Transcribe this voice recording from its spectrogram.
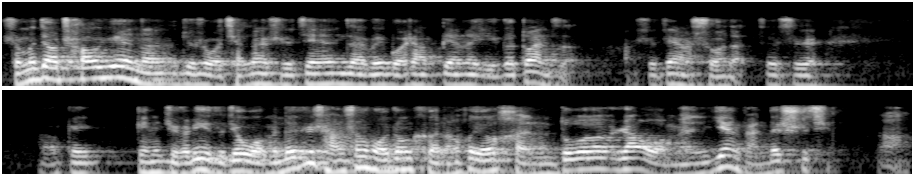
什么叫超越呢？就是我前段时间在微博上编了一个段子，啊，是这样说的，就是，啊，给给你举个例子，就我们的日常生活中可能会有很多让我们厌烦的事情，啊，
